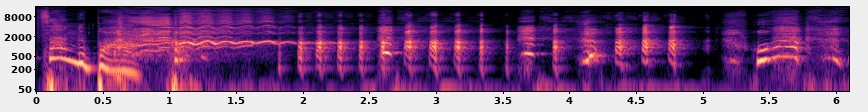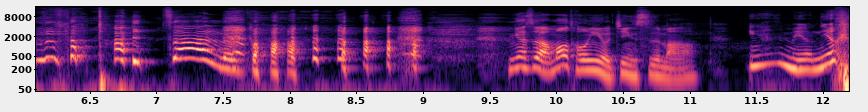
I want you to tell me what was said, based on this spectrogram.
赞了吧！哇，那太赞了吧！应该是吧？猫头鹰有近视吗？应该是没有，你有看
